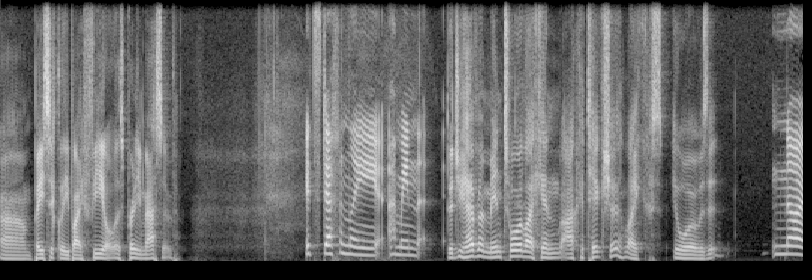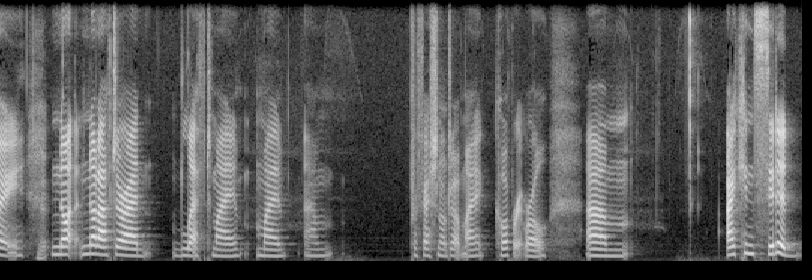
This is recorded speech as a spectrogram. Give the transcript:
um, basically by feel is pretty massive. It's definitely, I mean, Did you have a mentor like in architecture, like, or was it? no, not not after I'd left my my um, professional job, my corporate role. Um, I considered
